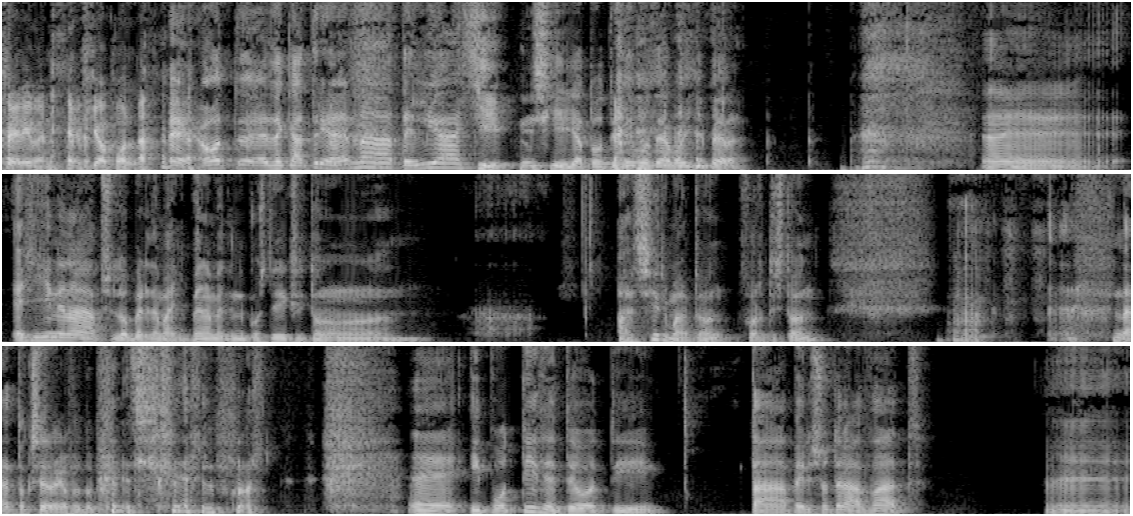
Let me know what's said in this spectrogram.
Περίμενε, πιο πολλά. ε, 13.1.χ ισχύει για το οτιδήποτε από εκεί πέρα. Ε, έχει γίνει ένα ψιλομπέρδεμα εκεί πέρα με την υποστήριξη των ασύρματων φορτιστών. Να το ξέρω για αυτό το πράγμα. Λοιπόν, ε, υποτίθεται ότι τα περισσότερα VAT ε,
